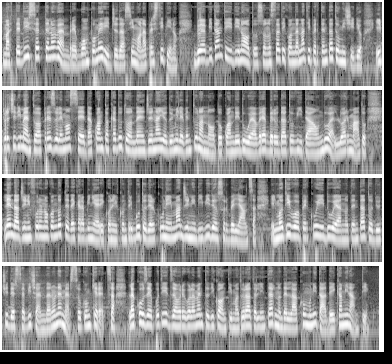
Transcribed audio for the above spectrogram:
Martedì 7 novembre, buon pomeriggio da Simona Prestipino. Due abitanti di Noto sono stati condannati per tentato omicidio. Il procedimento ha preso le mosse da quanto accaduto nel gennaio 2021 a Noto, quando i due avrebbero dato vita a un duello armato. Le indagini furono condotte dai carabinieri con il contributo di alcune immagini di videosorveglianza. Il motivo per cui i due hanno tentato di uccidersi a vicenda non è emerso con chiarezza. L'accusa ipotizza un regolamento di conti maturato all'interno della comunità dei camminanti.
